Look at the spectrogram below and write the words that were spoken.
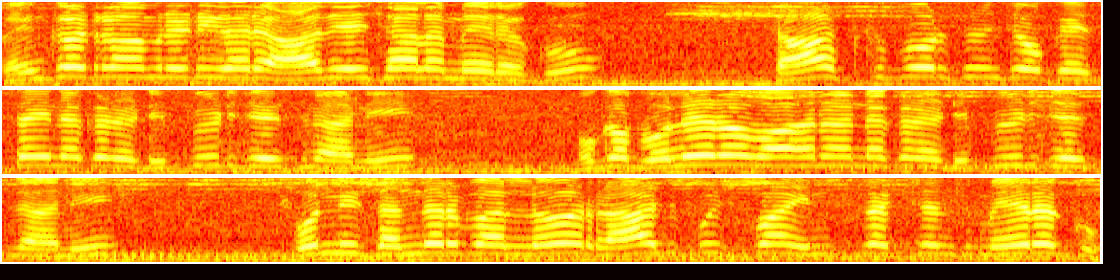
వెంకట్రామరెడ్డి గారి ఆదేశాల మేరకు టాస్క్ ఫోర్స్ నుంచి ఒక ఎస్ఐని అక్కడ డిప్యూట్ చేసిన అని ఒక బొలేరో వాహనాన్ని అక్కడ డిప్యూట్ చేసిన అని కొన్ని సందర్భాల్లో రాజ్ పుష్ప ఇన్స్ట్రక్షన్స్ మేరకు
